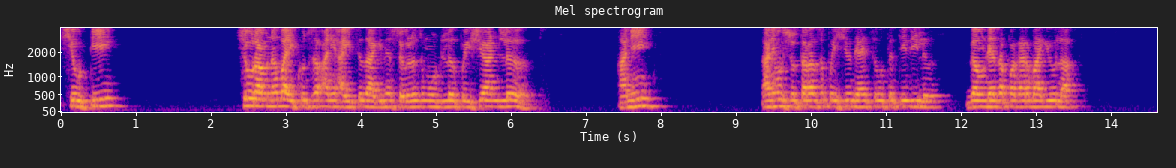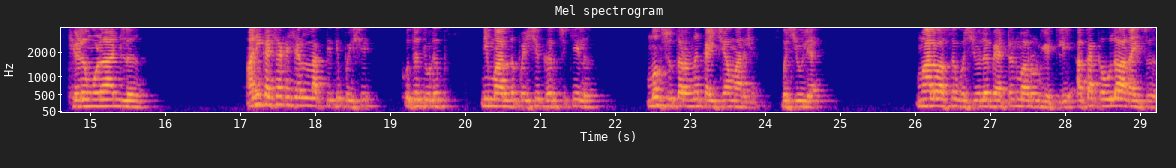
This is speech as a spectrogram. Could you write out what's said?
शेवटी शिवरामनं बायकोचं आणि आईचं दागिने सगळंच मोडलं पैसे आणलं. आणि आणि मग सुताराचं पैसे द्यायचं होतं ते दिलं. गवंड्याचा पगार बागिवला. खेळमुळं आणलं. आणि कशा कशाला लागते ते पैसे? होतं तेवढं निमार्द पैसे खर्च केलं. मग सुतारानं कैच्या मारल्या बशिवल्या. मालवासं बशिवलं बॅटन मारून घेतली. आता कौलं आणायचं.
